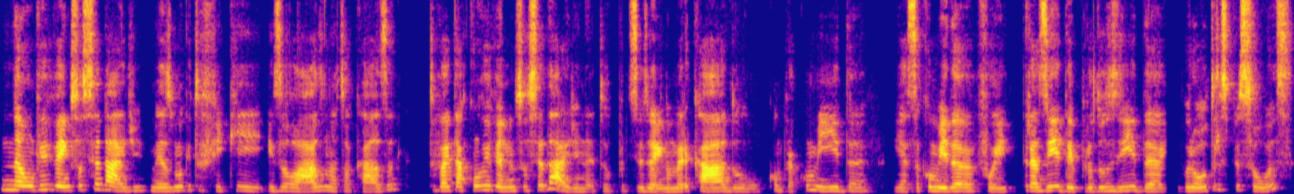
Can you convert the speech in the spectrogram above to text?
não viver em sociedade, mesmo que tu fique isolado na tua casa, tu vai estar tá convivendo em sociedade, né? Tu precisa ir no mercado, comprar comida, e essa comida foi trazida e produzida por outras pessoas,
